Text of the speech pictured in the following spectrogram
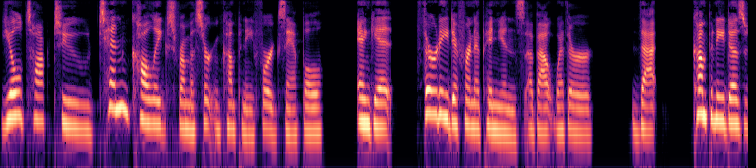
you'll talk to 10 colleagues from a certain company, for example, and get 30 different opinions about whether that company does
